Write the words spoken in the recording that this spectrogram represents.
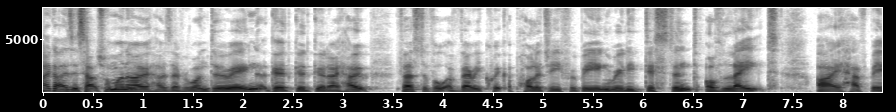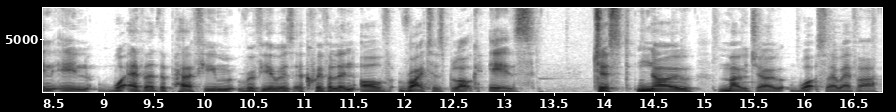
Hi guys, it's Ouch110. How's everyone doing? Good, good, good, I hope. First of all, a very quick apology for being really distant of late. I have been in whatever the perfume reviewer's equivalent of writer's block is. Just no mojo whatsoever.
